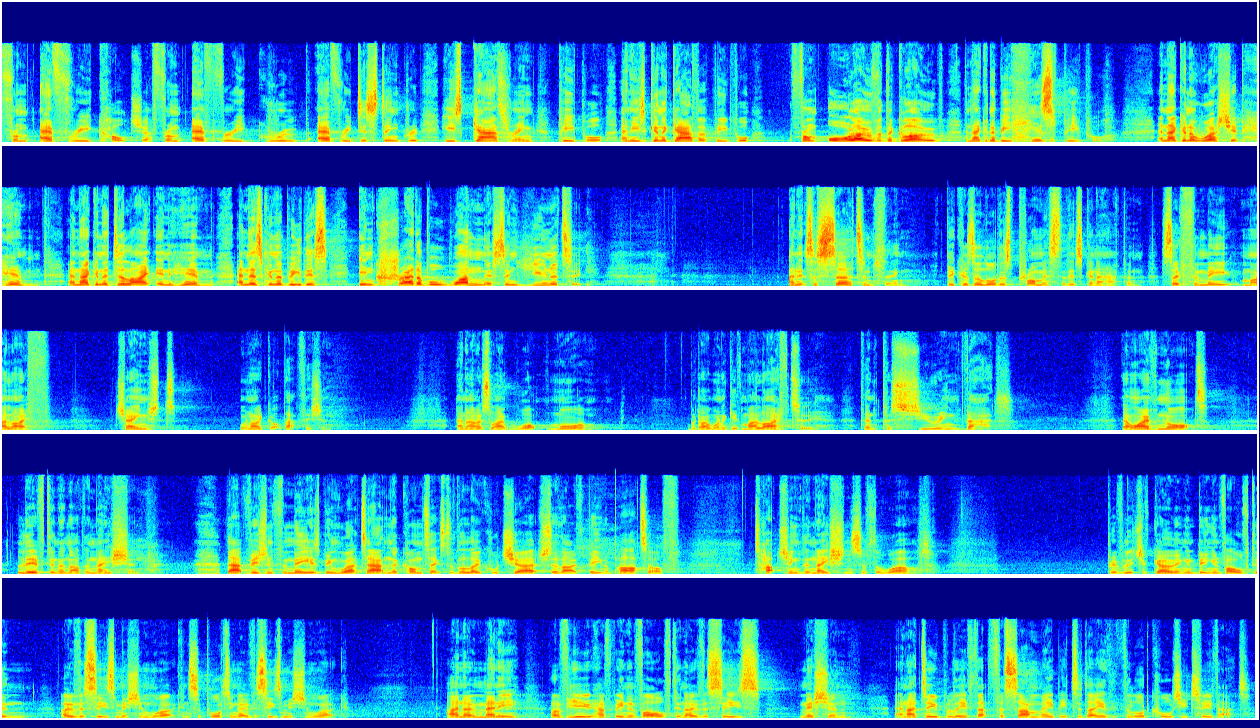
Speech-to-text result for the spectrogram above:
from every culture, from every group, every distinct group. He's gathering people, and he's going to gather people from all over the globe, and they're going to be his people. And they're going to worship him, and they're going to delight in him. And there's going to be this incredible oneness and unity. And it's a certain thing because the Lord has promised that it's going to happen. So for me, my life changed when I got that vision. And I was like, what more would I want to give my life to than pursuing that? Now, I've not lived in another nation. That vision for me has been worked out in the context of the local church that I've been a part of, touching the nations of the world. Privilege of going and being involved in overseas mission work and supporting overseas mission work. I know many of you have been involved in overseas mission and I do believe that for some, maybe today, the Lord calls you to that.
